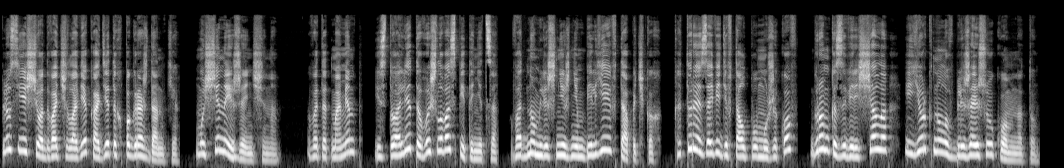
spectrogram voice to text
плюс еще два человека, одетых по гражданке, мужчина и женщина. В этот момент из туалета вышла воспитанница в одном лишь нижнем белье и в тапочках, которая, завидев толпу мужиков, громко заверещала и юркнула в ближайшую комнату.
